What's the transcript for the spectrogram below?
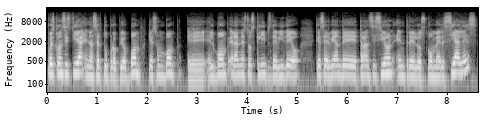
pues consistía en hacer tu propio bump. que es un bump? Eh, el bump eran estos clips de video que servían de transición entre los comerciales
